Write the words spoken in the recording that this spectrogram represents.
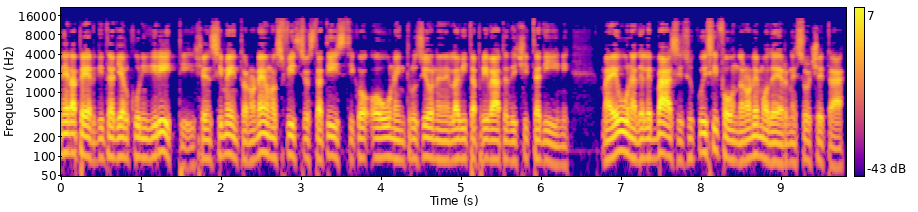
nella perdita di alcuni diritti. Il censimento non è uno sfizio statistico o una intrusione nella vita privata dei cittadini, ma è una delle basi su cui si fondano le moderne società.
